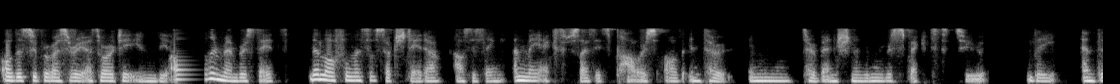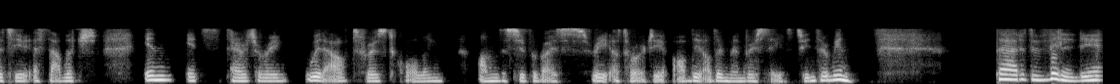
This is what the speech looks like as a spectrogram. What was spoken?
of the supervisory authority in the other member state the lawfulness of such data processing and may exercise its powers of inter intervention in respect to the entity established in its territory without first calling on the supervisory authority of the other member states to intervene. Det er et veldig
